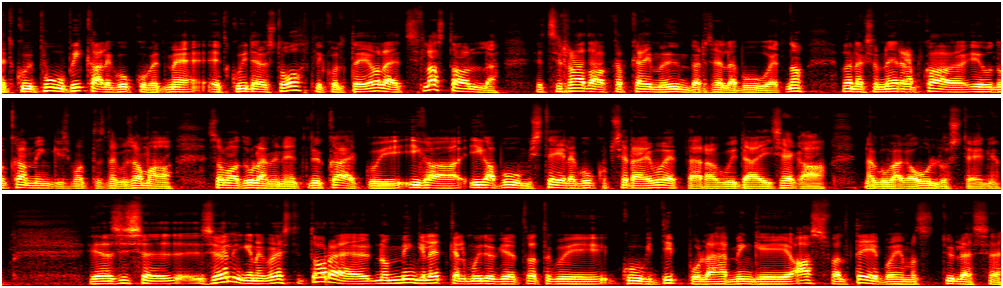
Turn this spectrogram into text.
et kui puu pikali kukub, et me, et kui ta just ohtlikult ei ole, et siis las ta olla, et siis rada hakkab käima ümber selle puu, et noh, õnneks on RMK jõudnud ka mingis mõttes nagu sama, sama tulemini, et nüüd ka, et kui iga, iga puu, mis teele kukub, seda ei võeta ära, kui ta ei sega nagu väga hullusti, onju ja siis see, see oligi nagu hästi tore, no mingil hetkel muidugi, et vaata, kui kuhugi tippu läheb mingi asfalttee põhimõtteliselt ülesse,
